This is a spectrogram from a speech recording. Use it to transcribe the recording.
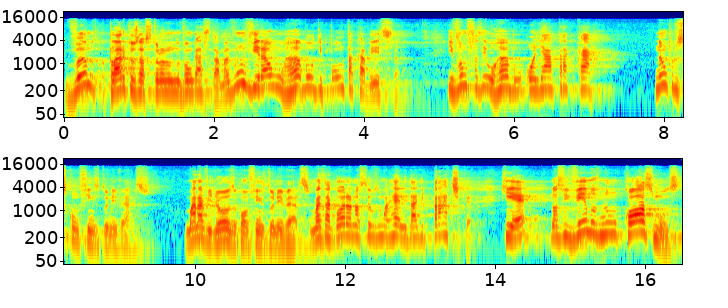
Vamos, claro que os astrônomos não vão gastar, mas vamos virar o Hubble de ponta cabeça e vamos fazer o Hubble olhar para cá, não para os confins do universo. Maravilhoso confins do universo, mas agora nós temos uma realidade prática, que é nós vivemos num cosmos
